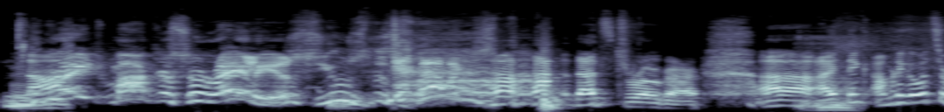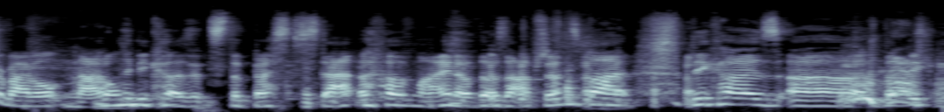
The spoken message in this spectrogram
Not Great Marcus Aurelius used the spellings. That's Drogar. Uh, I think I'm going to go with survival, not only because it's the best stat of mine of those options, but because, uh, but, be-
